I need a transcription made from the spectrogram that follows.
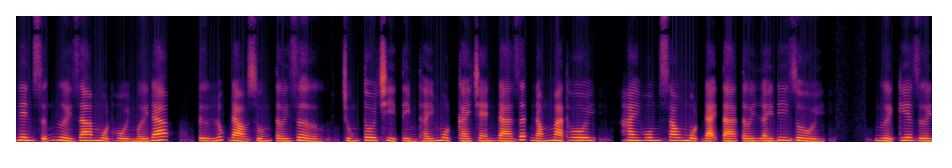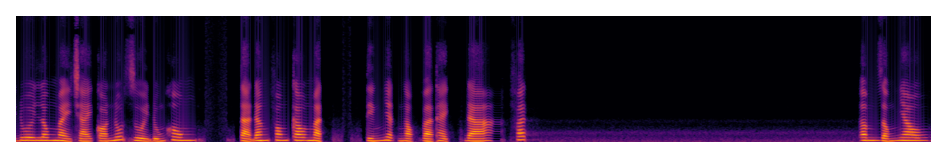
nên giữ người ra một hồi mới đáp. Từ lúc đào xuống tới giờ, chúng tôi chỉ tìm thấy một cái chén đá rất nóng mà thôi. Hai hôm sau một đại tá tới lấy đi rồi người kia dưới đuôi lông mày trái có nốt ruồi đúng không? Tả Đăng Phong cao mặt, tiếng nhật ngọc và thạch đá phát. Âm giống nhau,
